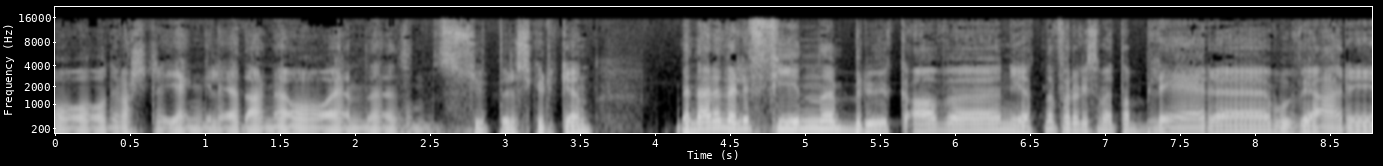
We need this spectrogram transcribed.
og de verste gjenglederne og en eh, sånn superskurken. Men det er en veldig fin bruk av eh, nyhetene for å liksom etablere hvor vi er i,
